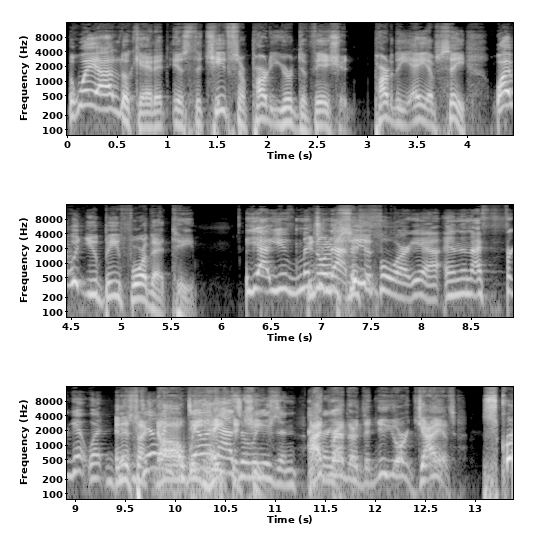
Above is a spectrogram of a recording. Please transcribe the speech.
the way I look at it is the Chiefs are part of your division, part of the AFC. Why would you be for that team? Yeah, you've mentioned what I'm that saying? before. Yeah, and then I forget what. And it's like, Dylan, no, we Dylan hate has the a Chiefs. reason. I I'd forget. rather the New York Giants. Screw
